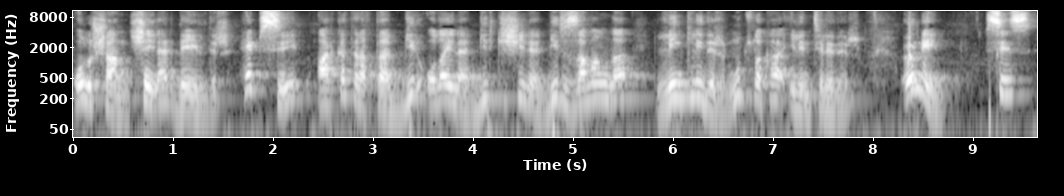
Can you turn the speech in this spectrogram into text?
oluşan şeyler değildir. Hepsi arka tarafta bir olayla, bir kişiyle, bir zamanla linklidir, mutlaka ilintilidir. Örneğin siz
